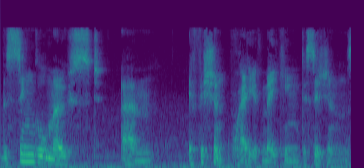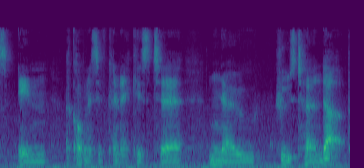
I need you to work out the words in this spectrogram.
the single most um, efficient way of making decisions in a cognitive clinic is to know who's turned up.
